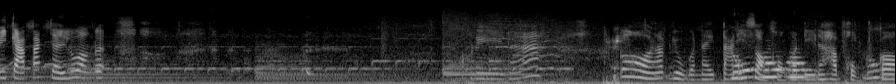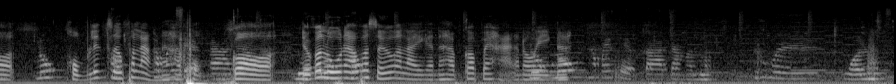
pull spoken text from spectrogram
มีการตั้งใจล่วงด้วยโอเคนะก็นับอยู่กันในตาที่สองของวันนี้นะครับผมก็ลูกผมเล่นเซิร์ฟฝรั่งนะครับผมก็เดี๋ยวก็รู้นะว่าเซิร์ฟอะไรกันนะครับ ก็ไปหากันเอาเองนะลุทำไมแสบตาจังอะลุงทำไมหัวลุงเพ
